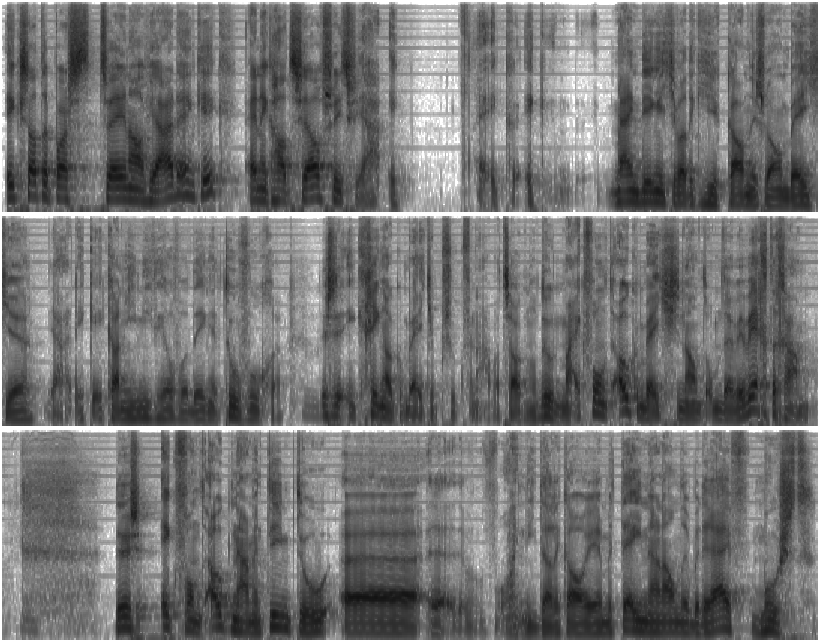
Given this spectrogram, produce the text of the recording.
ik zat er pas 2,5 jaar, denk ik. En ik had zelf zoiets van, ja, ik, ik, ik, mijn dingetje wat ik hier kan is wel een beetje... Ja, ik, ik kan hier niet heel veel dingen toevoegen. Dus ik ging ook een beetje op zoek van, nou, wat zou ik nog doen? Maar ik vond het ook een beetje gênant om daar weer weg te gaan. Dus ik vond ook naar mijn team toe... vond ik niet dat ik alweer meteen naar een ander bedrijf moest.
